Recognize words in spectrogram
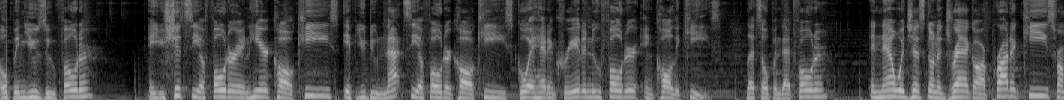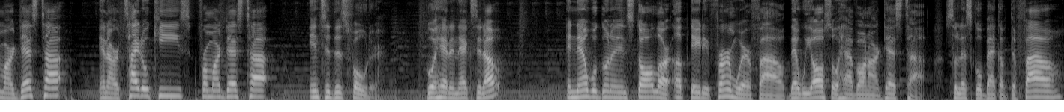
open Yuzu folder, and you should see a folder in here called keys. If you do not see a folder called keys, go ahead and create a new folder and call it keys. Let's open that folder. And now we're just gonna drag our product keys from our desktop and our title keys from our desktop into this folder. Go ahead and exit out. And now we're gonna install our updated firmware file that we also have on our desktop. So let's go back up to file,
